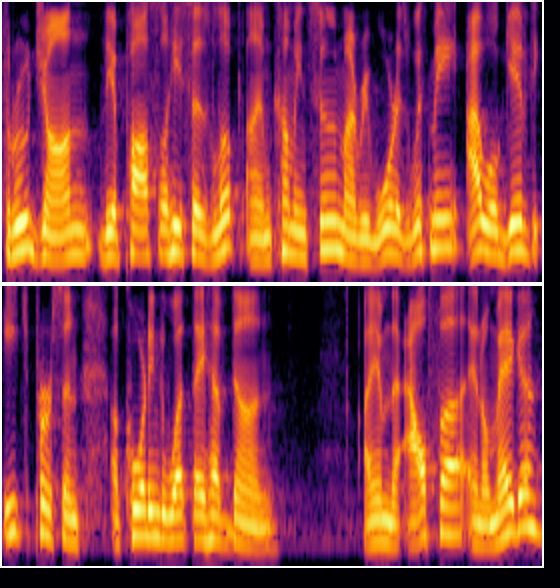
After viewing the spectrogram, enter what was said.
through John the apostle, he says, Look, I am coming soon. My reward is with me. I will give to each person according to what they have done. I am the Alpha and Omega,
